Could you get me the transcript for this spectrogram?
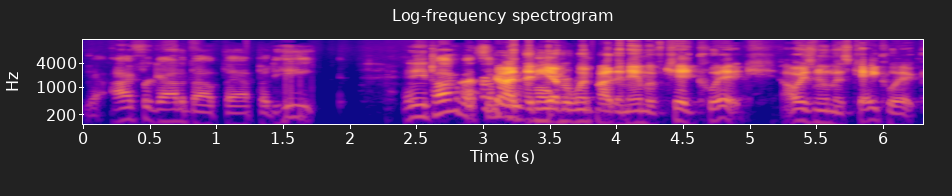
Yeah, I forgot about that. But he, and you talk I about forgot that he ever went by the name of Kid Kwik. I always knew him as K Kwik.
